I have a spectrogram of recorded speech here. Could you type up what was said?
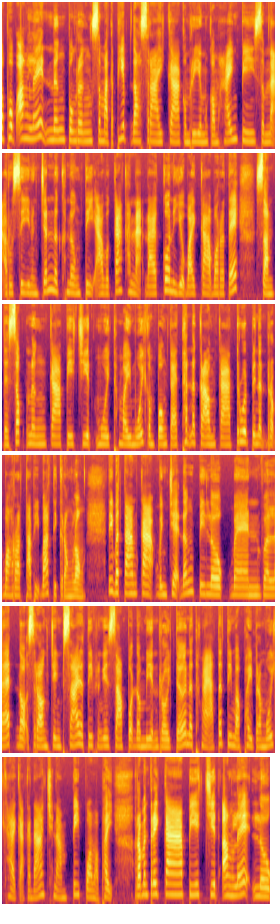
កភពអង់គ្លេសនឹងពង្រឹងសមត្ថភាពដោះស្រាយការគំរាមកំហែងពីសំណាក់រុស្ស៊ីនិងចិននៅក្នុងទីអាវកាសខណៈដែលគោលនយោបាយការបរទេសសន្តិសុខនិងការពារជាតិមួយថ្មីមួយកំពុងតែស្ថិតនៅក្រោមការត្រួតពិនិត្យរបស់រដ្ឋាភិបាលទីក្រុងឡុងនេះបើតាមការបញ្ជាក់ដឹងពីលោក Ben Valet ដកស្រង់ចេញផ្សាយនៅទីភ្នាក់ងារសារព័ត៌មាន Reuters នៅថ្ងៃអាទិត្យទី26ខែកក្កដាឆ្នាំ2020រដ្ឋមន្ត្រីការពារជាតិអង់គ្លេសលោក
